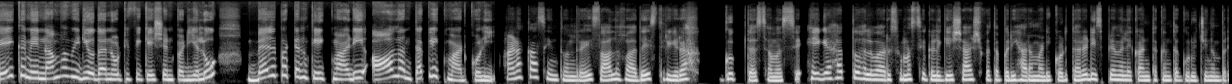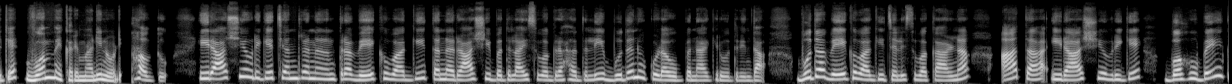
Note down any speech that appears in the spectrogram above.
ಬೇಗನೆ ನಮ್ಮ ವಿಡಿಯೋದ ನೋಟಿಫಿಕೇಶನ್ ಪಡೆಯಲು ಬೆಲ್ ಬಟನ್ ಕ್ಲಿಕ್ ಮಾಡಿ ಆಲ್ ಅಂತ ಕ್ಲಿಕ್ ಮಾಡ್ಕೊಳ್ಳಿ. ಹಣಕಾಸಿನ ತೊಂದರೆ, ಸಾಲವಾದೆ ಸ್ತ್ರೀಯರ ಗುಪ್ತ ಸಮಸ್ಯೆ. ಹೀಗೆ ಹತ್ತು ಹಲವಾರು ಸಮಸ್ಯೆಗಳಿಗೆ ಶಾಶ್ವತ ಪರಿಹಾರ ಮಾಡಿಕೊಡ್ತಾರೆ ಡಿಸ್ಪ್ಲೇ ಮೇಲೆ ಕಾಣ್ತಕ್ಕಂಥ ಗುರುಜಿ ನಂಬರ್ಗೆ. ಒಮ್ಮೆ ಕರೆ ಮಾಡಿ ನೋಡಿ. ಹೌದು. ಈ ರಾಶಿಯವರಿಗೆ ಚಂದ್ರನ ನಂತರ ವೇಗವಾಗಿ ತನ್ನ ರಾಶಿ ಬದಲಾಯಿಸುವ ಗ್ರಹದಲ್ಲಿ ಬುಧನು ಕೂಡ ಒಬ್ಬನಾಗಿರುವುದರಿಂದ ಬುಧ ವೇಗವಾಗಿ ಚಲಿಸುವ ಕಾರಣ ಆತ ಈ ರಾಶಿಯವರಿಗೆ ಬಹುಬೇಗ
